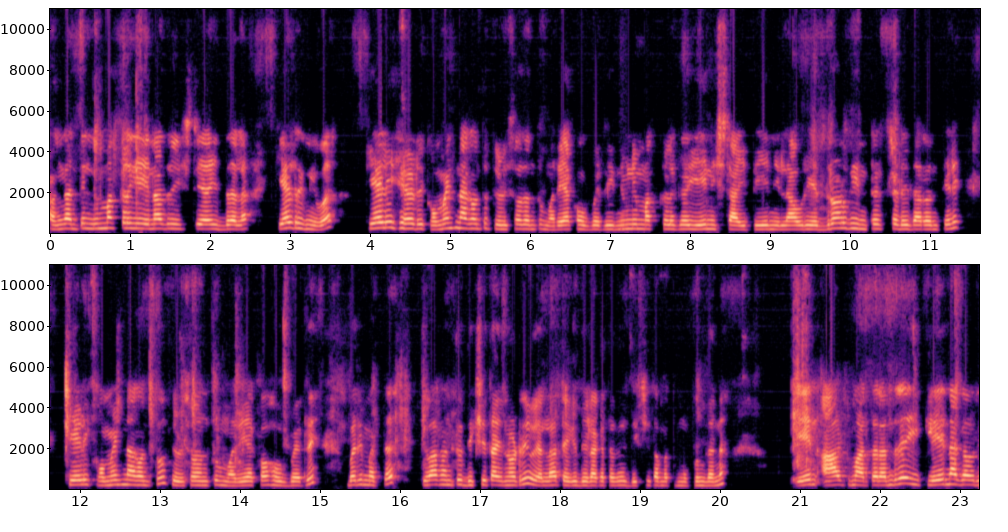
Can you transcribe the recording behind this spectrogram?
ಹಂಗಂತೇಳಿ ನಿಮ್ ಮಕ್ಕಳಿಗೆ ಏನಾದ್ರು ಇಷ್ಟ ಇದ್ರಲ್ಲ, ಕೇಳ್ರಿ ನೀವ. ಕೇಳಿ ಹೇಳ್ರಿ ಕಾಮೆಂಟ್ ನಾಗಂತೂ ತಿಳಿಸೋದಂತೂ ಮರೆಯಾಕ ಹೋಗ್ಬೇಡ್ರಿ. ನಿಮ್ ನಿಮ್ ಮಕ್ಕಳಿಗೆ ಏನ್ ಇಷ್ಟ ಐತಿ ಏನಿಲ್ಲ, ಅವ್ರು ಎದ್ರೊಳಗೆ ಇಂಟ್ರೆಸ್ಟೆಡ್ ಇದಾರ ಅಂತೇಳಿ ಕೇಳಿ ಕಾಮೆಂಟ್ ನಾಗಂತೂ ತಿಳಿಸೋದಂತೂ ಮರೆಯಾಕ ಹೋಗ್ಬೇಡ್ರಿ. ಬರೀ ಮತ್ತ, ಇವಾಗಂತೂ ದೀಕ್ಷಿತ ನೋಡ್ರಿ ಎಲ್ಲಾ ತೆಗೆದಿಡಾಕತ್ತದ್ರಿ ದೀಕ್ಷಿತ ಮತ್ತ್ ಮುಕುಂದನ. ಏನ್ ಆರ್ಟ್ ಮಾಡ್ತಾರ ಅಂದ್ರೆ, ಈ ಕ್ಲೇನಾಗ ಅವ್ರ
